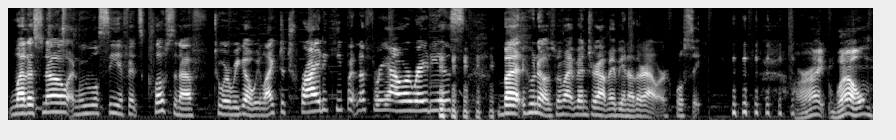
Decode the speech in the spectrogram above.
let us know and we will see if it's close enough to where we go. We like to try to keep it in a three hour radius, but who knows? We might venture out maybe another hour. We'll see. all right well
